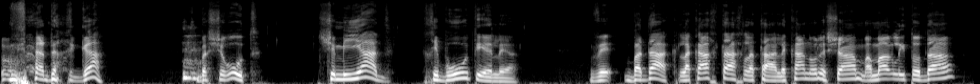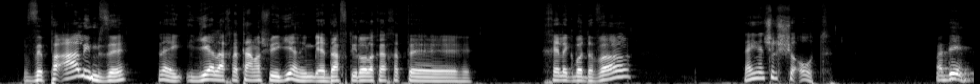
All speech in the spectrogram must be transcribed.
והדרגה בשירות, שמיד חיברו אותי אליה, ובדק, לקח את ההחלטה לכאן או לשם, אמר לי תודה, ופעל עם זה, אתה הגיע להחלטה מה שהוא הגיע, אני העדפתי לא לקחת אה, חלק בדבר, זה עניין של שעות. מדהים.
